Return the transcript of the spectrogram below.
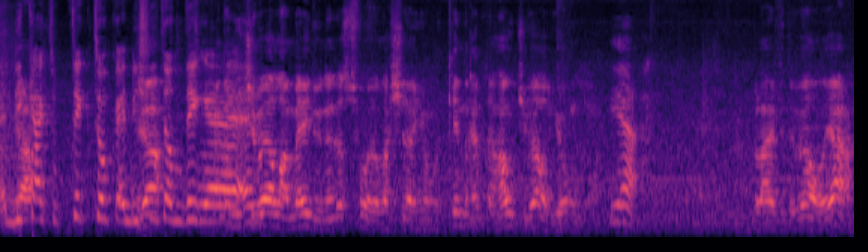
En die ja. kijkt op TikTok en die ziet dan dingen. En daar moet je wel aan meedoen. En dat is voordeel als je dan jonge kinderen hebt, dan houd je wel jong. Ja, Blijven er wel, ja.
